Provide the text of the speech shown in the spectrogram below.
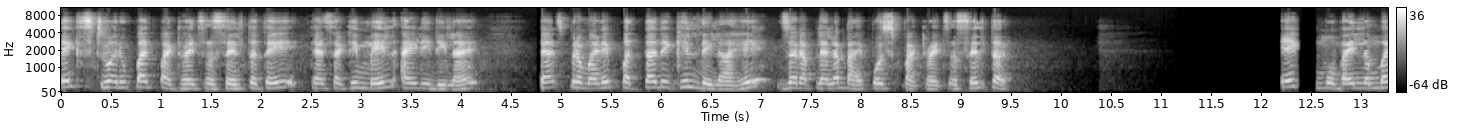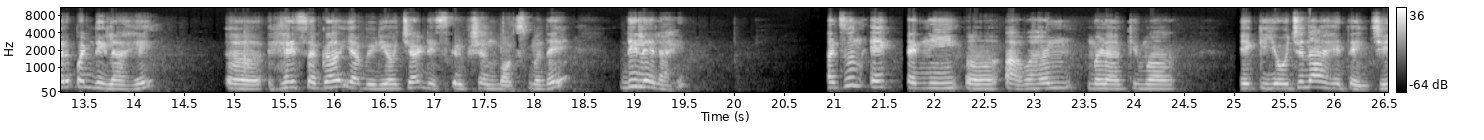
टेक्स्ट स्वरूपात पाठवायचं असेल तर ते त्यासाठी मेल आय डी दिलाय. त्याचप्रमाणे पत्ता देखील दिला आहे जर आपल्याला बाय पोस्ट पाठवायचं असेल तर. एक मोबाईल नंबर पण दिला आहे. हे सगळं या व्हिडिओच्या डिस्क्रिप्शन बॉक्समध्ये दिलेलं आहे. अजून एक त्यांनी आवाहन म्हणा किंवा एक योजना आहे त्यांची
